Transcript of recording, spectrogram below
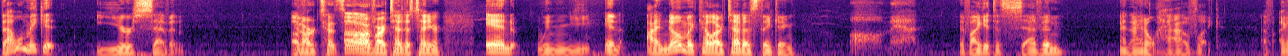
That will make it year seven of, And Arteta- of Arteta's tenure. And when you, and I know Mikel Arteta's thinking, oh man, if I get to seven, and I don't have like, I,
